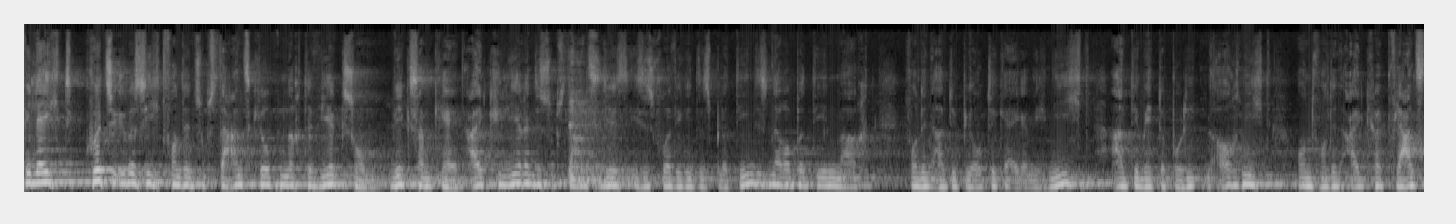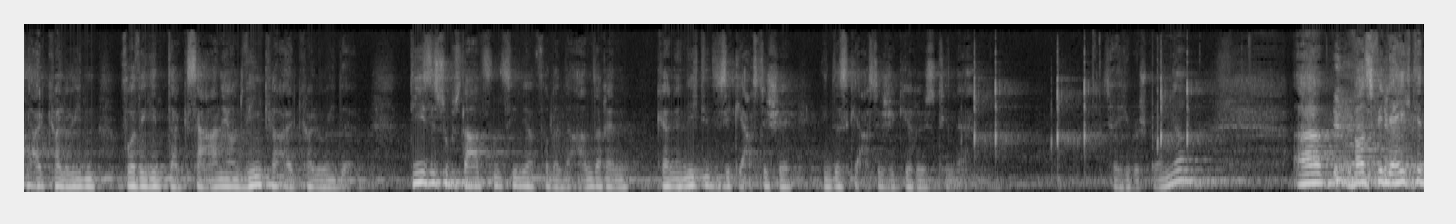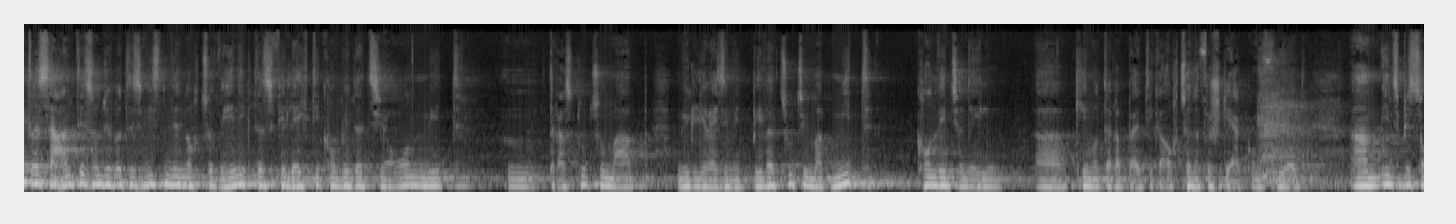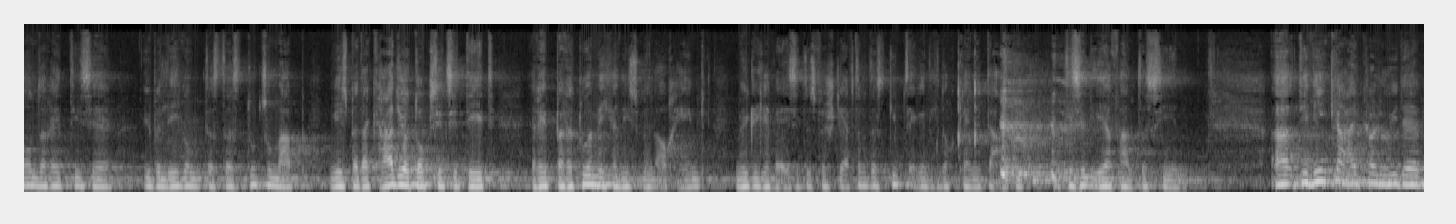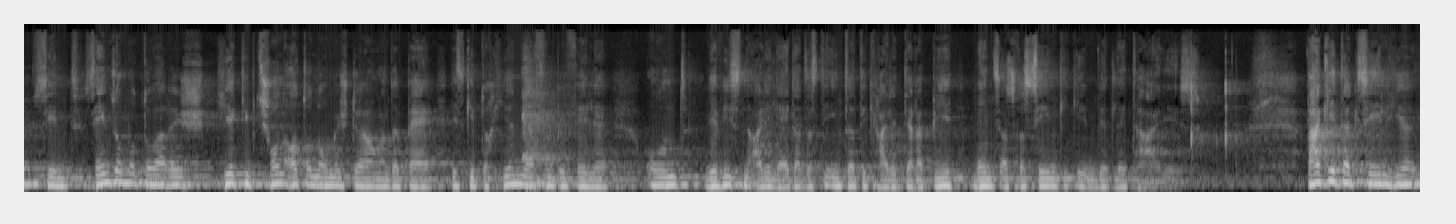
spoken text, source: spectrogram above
Vielleicht kurze Übersicht von den Substanzgruppen nach der Wirksam, Wirksamkeit. Alkylierende Substanzen ist, ist es vorwiegend das Platin, das Neuropathien macht, von den Antibiotika eigentlich nicht, Antimetaboliten auch nicht und von den Alkal Pflanzenalkaloiden vorwiegend Taxane und Winkeralkaloide. Diese Substanzen sind ja von den anderen, können nicht in diese klassische, in das klassische Gerüst hinein. Habe ich übersprungen. Äh, was vielleicht interessant ist, und über das wissen wir noch zu wenig, dass vielleicht die Kombination mit hm, Trastuzumab, möglicherweise mit Bevacizumab, mit konventionellen äh, Chemotherapeutika auch zu einer Verstärkung führt. Ähm, insbesondere diese Überlegung, dass das Duzumab, wie es bei der Kardiotoxizität Reparaturmechanismen auch hemmt, möglicherweise das verstärkt. Aber das gibt es eigentlich noch keine Daten. Das sind eher Fantasien. Äh, die Winkelalkaloide sind sensomotorisch. Hier gibt es schon autonome Störungen dabei. Es gibt auch Hirnnervenbefälle. Und wir wissen alle leider, dass die intradikale Therapie, wenn es aus Versehen gegeben wird, letal ist. Paclitaxel hier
